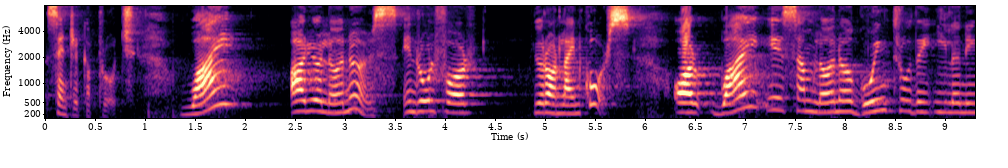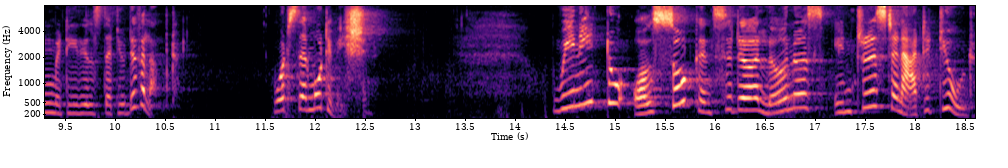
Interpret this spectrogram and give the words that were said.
centric approach. Why are your learners enrolled for your online course or why is some learner going through the e-learning materials that you developed? What is their motivation? We need to also consider learners interest and attitude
